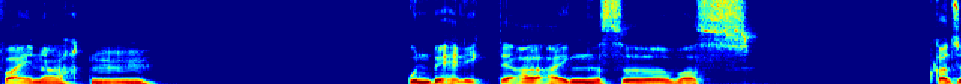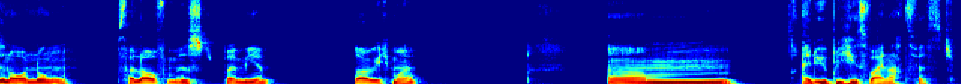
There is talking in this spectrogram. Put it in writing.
Weihnachten unbehelligt der Ereignisse, was ganz in Ordnung verlaufen ist bei mir, sage ich mal. Ähm, ein übliches Weihnachtsfest.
